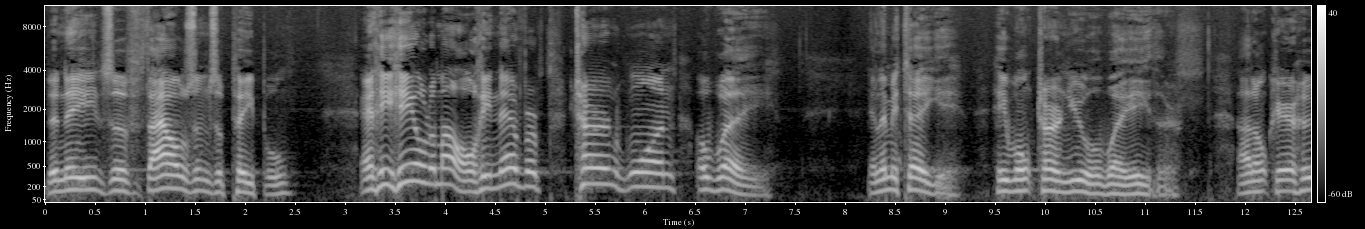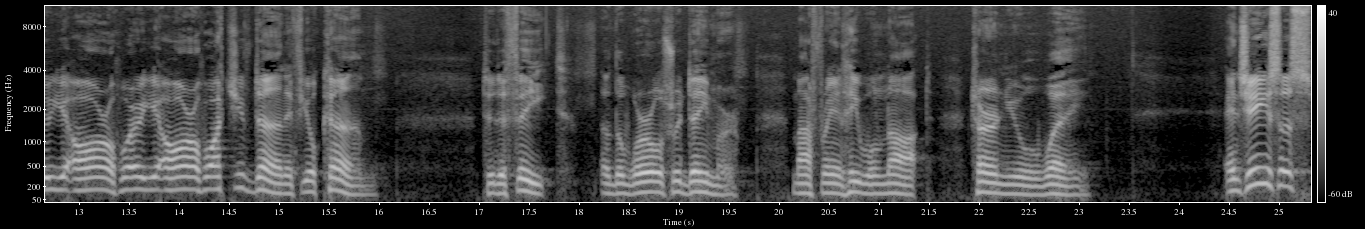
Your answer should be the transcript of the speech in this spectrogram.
the needs of thousands of people, and he healed them all. He never turned one away. And let me tell you, he won't turn you away either. I don't care who you are or where you are or what you've done, if you'll come to the feet of the world's Redeemer my friend, He will not turn you away. And Jesus,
